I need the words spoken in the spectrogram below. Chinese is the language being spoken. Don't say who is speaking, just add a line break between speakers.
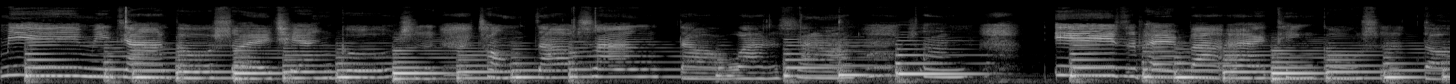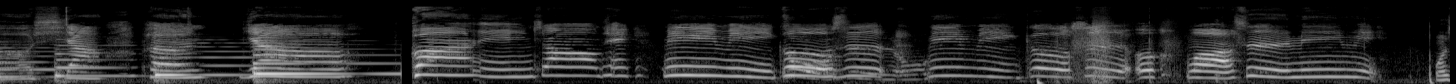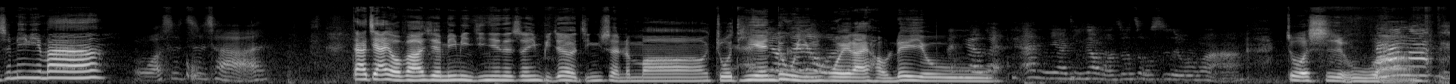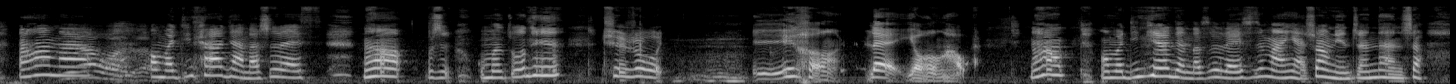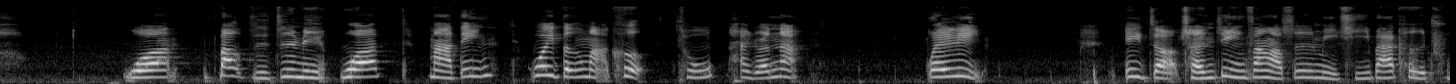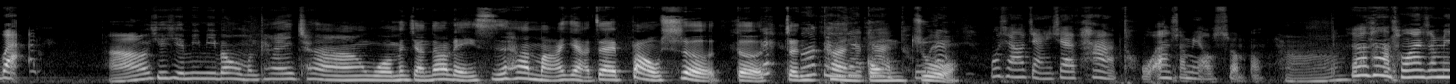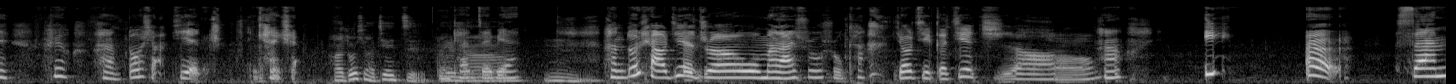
咪
大家有发现敏敏今天的声音比较有精神了吗？昨天露营回来好累哟、
你有看？啊，你有听到我说做事屋吗？
做事屋
然后，呢，然后呢，
我，
们今天要讲的是，然后不是我们昨天去露营很累又很好玩，然后我们今天要讲的是《蕾丝玛雅少年侦探社》，我报纸之名，我马丁威德马克图海伦娜威利。译者陈静芳老师，米奇巴克出版。
好，谢谢咪咪帮我们开场。我们讲到蕾丝和玛雅在报社的侦探工作。
我想要讲一下它的图案上面有什么。
好，
因为它的图案上面还有很多小戒指，你看一下，
好多小戒指。
你看这边，
嗯，
很多小戒指哦。我们来数数看，有几个戒指哦。
好，
好，一、二、三、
